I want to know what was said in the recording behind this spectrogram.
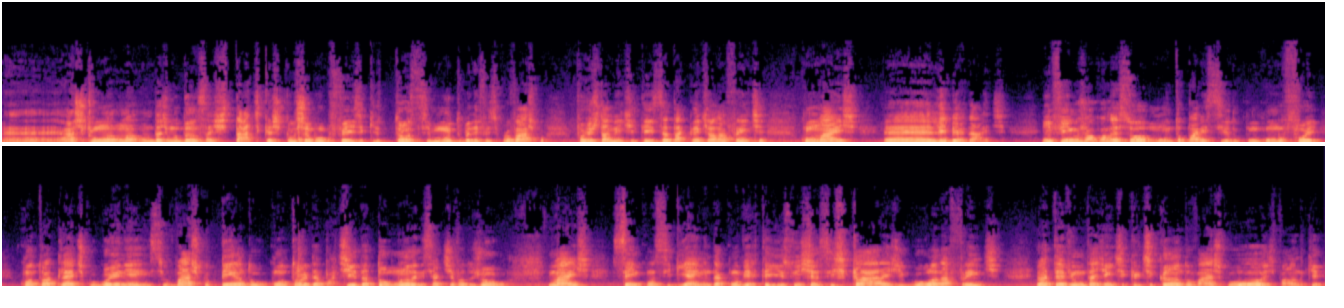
É, acho que uma, uma, uma, das mudanças táticas que o Luxemburgo fez e que trouxe muito benefício para o Vasco foi justamente ter esse atacante lá na frente com mais é, liberdade. Enfim, o jogo começou muito parecido com como foi contra o Atlético Goianiense. O Vasco tendo o controle da partida, tomando a iniciativa do jogo, mas sem conseguir ainda converter isso em chances claras de gol lá na frente. Eu até vi muita gente criticando o Vasco hoje, falando que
